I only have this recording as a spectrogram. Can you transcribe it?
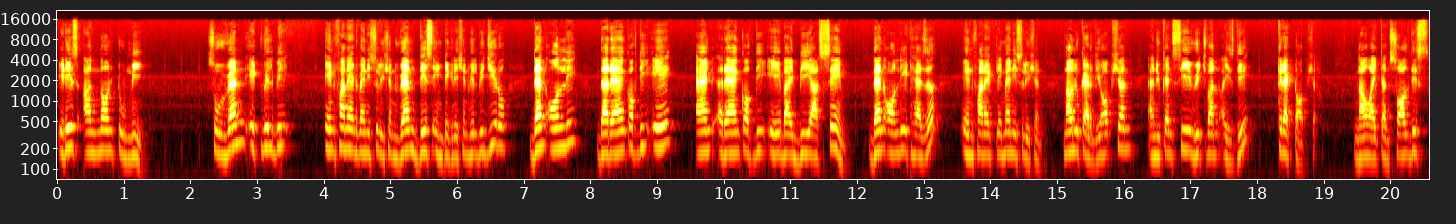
It is unknown to me. So when it will be infinite many solution when this integration will be zero then only the rank of the a and rank of the a by b are same. Then only it has a infinitely many solution. Now look at the option and you can see which one is the correct option. Now i can solve this.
